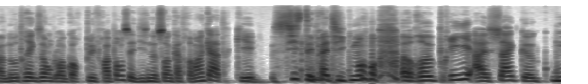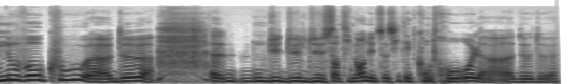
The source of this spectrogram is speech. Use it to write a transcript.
un autre exemple encore plus frappant, c'est 1984, qui est mm. systématiquement repris à chaque nouveau coup de du, du, sentiment d'une société de contrôle, de, de,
